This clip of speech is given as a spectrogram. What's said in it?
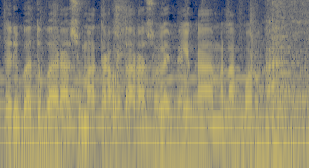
Dari Batubara, Sumatera Utara, Soleh melaporkan.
